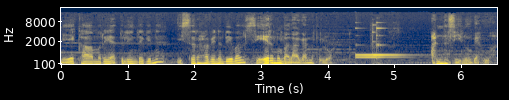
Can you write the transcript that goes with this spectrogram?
මේ කාමරය ඇතුළේ ඉඳගෙන ඉස්සරහ වෙන දේවල් සේරම බලාගන්න පුළුවන්. අන්න සීනෝ ගැහුවා.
